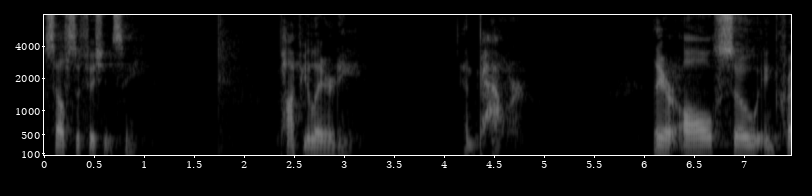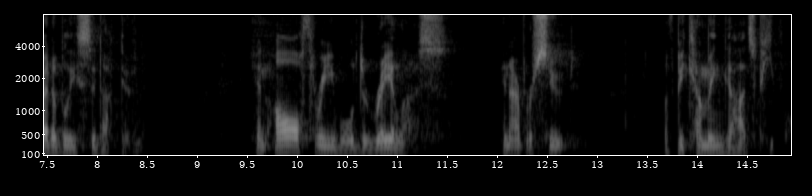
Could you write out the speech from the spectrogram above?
Self sufficiency, popularity, and power. They are all so incredibly seductive, and all three will derail us in our pursuit of becoming God's people.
